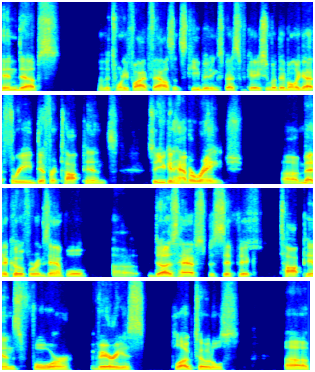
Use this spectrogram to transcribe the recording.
pin depths on the 25 thousandths key bitting specification, but they've only got three different top pins. So you can have a range. Uh, Medeco, for example, uh, does have specific top pins for various plug totals, uh,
